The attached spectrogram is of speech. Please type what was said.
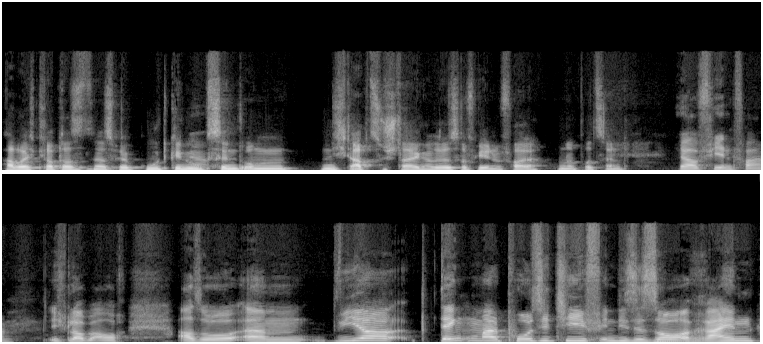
Aber ich glaube, dass, dass, wir gut genug ja. sind, um nicht abzusteigen. Also das auf jeden Fall 100 Prozent. Ja, auf jeden Fall. Ich glaube auch. Also ähm, wir denken mal positiv in die Saison rein.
